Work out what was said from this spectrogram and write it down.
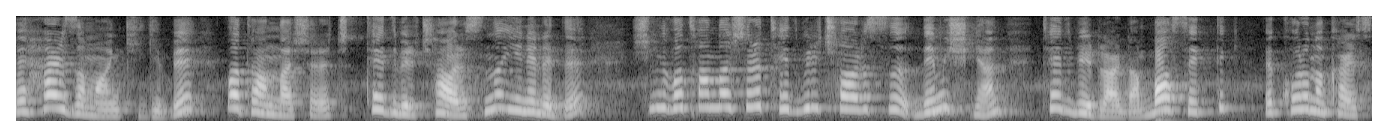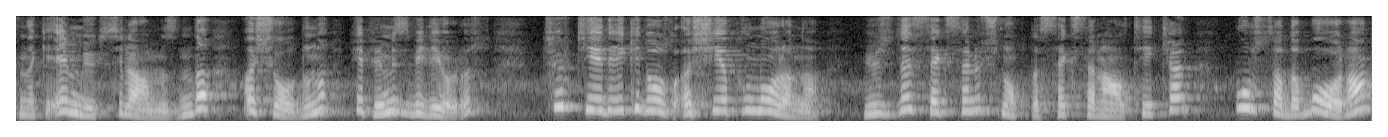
ve her zamanki gibi vatandaşlara tedbir çağrısını yineledi. Şimdi vatandaşlara tedbir çağrısı demişken tedbirlerden bahsettik ve korona karşısındaki en büyük silahımızın da aşı olduğunu hepimiz biliyoruz. Türkiye'de iki doz aşı yapılma oranı %83.86 iken Bursa'da bu oran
